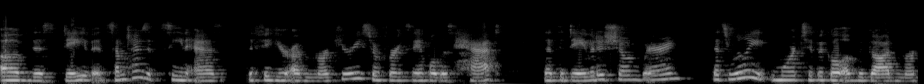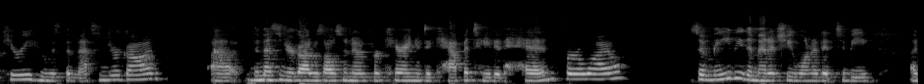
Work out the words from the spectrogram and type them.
of this David. Sometimes it's seen as the figure of Mercury. So for example, this hat that the David is shown wearing, that's really more typical of the god Mercury, who is the messenger god. Uh, the messenger god was also known for carrying a decapitated head for a while. So maybe the Medici wanted it to be a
